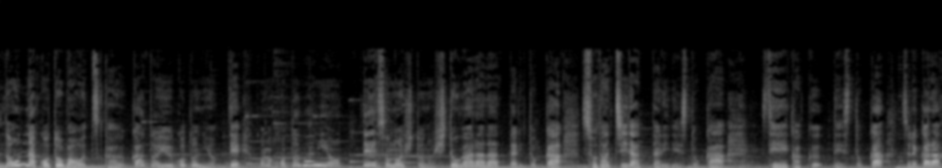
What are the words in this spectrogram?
どんな言葉を使うかということによってこの言葉によってその人の人柄だったりとか育ちだったりですとか性格ですとかそれから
